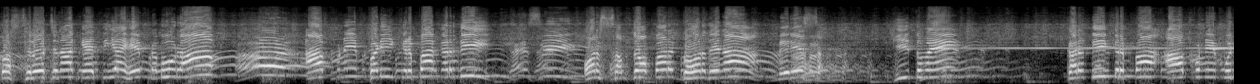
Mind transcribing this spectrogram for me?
तो सुलोचना कहती है, हे प्रभु राम आपने बड़ी कृपा कर दी। और शब्दों पर गौर देना मेरे गीत में कर दी कृपा आपने मुझ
